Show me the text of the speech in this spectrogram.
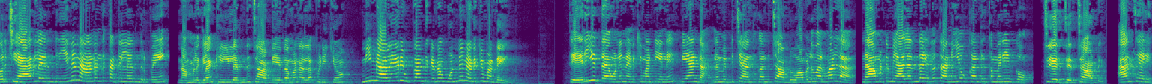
ஒரு சேர்ல இருந்தீங்கன்னா நான் அந்த கட்டில இருந்திருப்பேன். நம்மளுக்கெல்லாம் கீழே இருந்து சாப்பிடியதாம்மா நல்லா பிடிக்கும்? நீ மேலே ஏறி உட்காந்துக்க நான் ஒன்னும் நினைக்க மாட்டேன். தெரியத்த ஒண்ணு நினைக்க மாட்டேன்னு. வேண்டாம் நம்ம இப்படி சேர்ந்து உட்கார்ந்து சாப்பிடுவோம்? அவளு வருவாள்ல. நான் மட்டும் மேல இருந்தா ஏதோ தனியா உட்கார்ந்து இருக்க மாதிரி இருக்கும். சரி சரி சாப்பிடு. ஆ சரி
